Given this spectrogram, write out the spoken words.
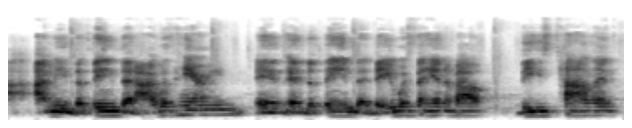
I mean, the things that I was hearing and, and the things that they were saying about these talents,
